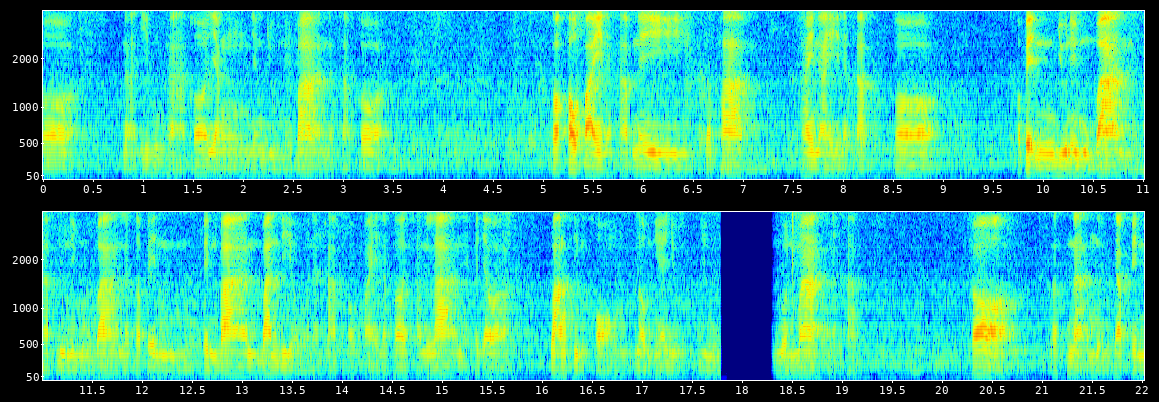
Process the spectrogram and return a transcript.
ก็ขณะที่ผู้ต้องหาก็ยังยังอยู่ในบ้านนะครับ ก็ ก็เข้าไปนะครับในสภาพภายในนะครับ ก็ก็เป็นอยู่ในหมู่บ้านนะครับ อยู่ในหมู่บ้านแล้วก็เป็นเป็นบ้านบ้านเดี่ยวนะครับ เข้าไปแล้วก็ชั้นล่างเนี่ยก็จะ วางสิ่งของเหล่านี้อยู่อยู่จำนวนมากนะครับ ก็ลักษณะเหมือนกับเป็น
